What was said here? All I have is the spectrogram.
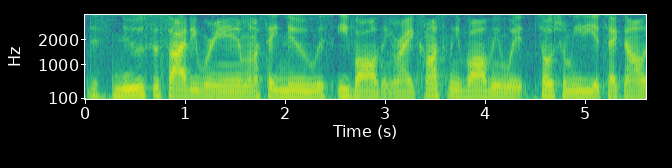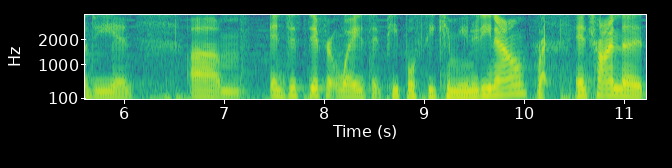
this new society we're in. When I say new, it's evolving, right? Constantly evolving with social media, technology, and um, and just different ways that people see community now. Right. And trying to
